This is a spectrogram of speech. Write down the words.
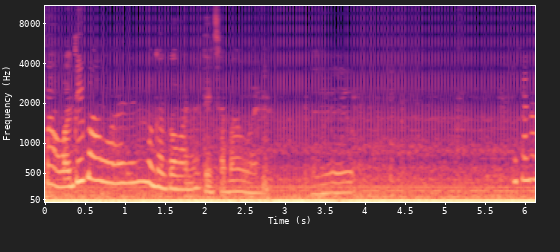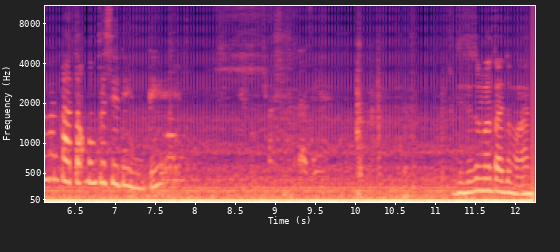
Bawal, di bawal. Ano magagawa natin sa bawal? Hindi ka naman tatakbong presidente. Dito naman tayo dumaan.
